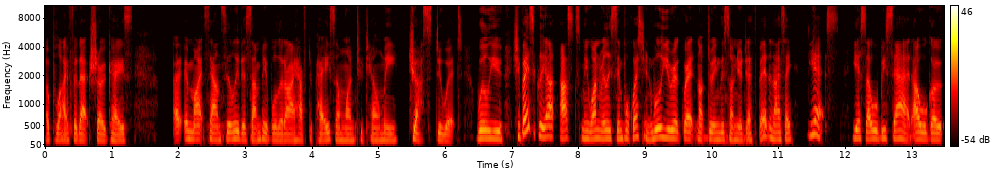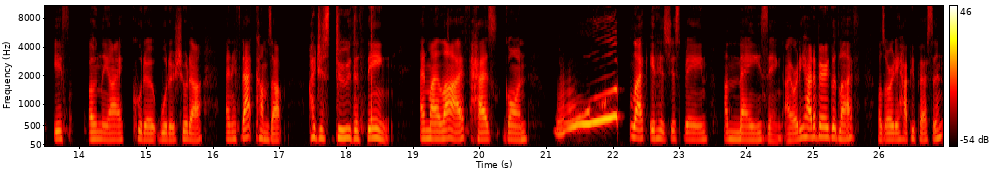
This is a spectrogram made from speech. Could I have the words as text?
apply for that showcase. It might sound silly to some people that I have to pay someone to tell me, just do it. Will you? She basically asks me one really simple question Will you regret not doing this on your deathbed? And I say, yes. Yes, I will be sad. I will go, if only I coulda, woulda, shoulda. And if that comes up, I just do the thing. And my life has gone whoop, like it has just been amazing. I already had a very good life. I was already a happy person.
